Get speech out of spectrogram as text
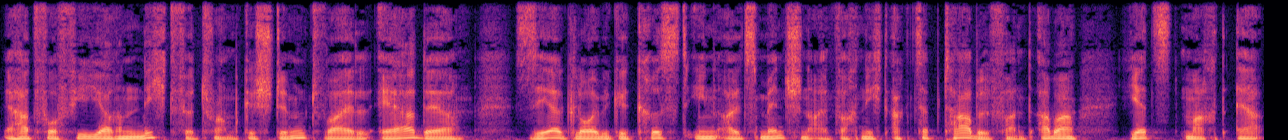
Er hat vor vier Jahren nicht für Trump gestimmt, weil er, der sehr gläubige Christ, ihn als Menschen einfach nicht akzeptabel fand. Aber jetzt macht er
